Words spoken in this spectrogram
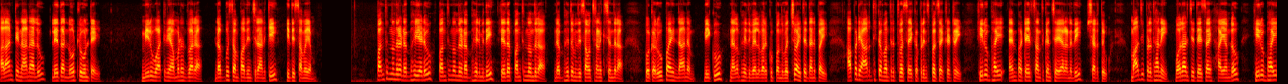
అలాంటి నాణాలు లేదా నోట్లు ఉంటే మీరు వాటిని అమ్మడం ద్వారా డబ్బు సంపాదించడానికి ఇది సమయం. పంతొమ్మిది వందల డెబ్బై ఏడు పంతొమ్మిది వందల డెబ్బై ఎనిమిది లేదా పంతొమ్మిది వందల డెబ్బై తొమ్మిది సంవత్సరానికి చెందిన ఒక రూపాయి నాణెం మీకు నలభై ఐదు వేల వరకు పొందవచ్చు. అయితే దానిపై అప్పటి ఆర్థిక మంత్రిత్వ శాఖ principal secretary Hirubhai M Patel సంతకం చేయాలన్నది షరతు. మాజీ ప్రధాని మొరార్జీ దేశాయ్ హయాంలో హీరుభాయ్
